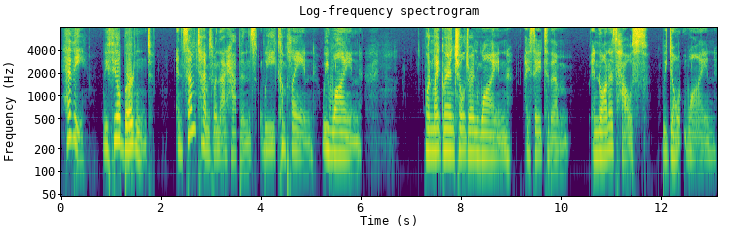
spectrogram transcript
heavy. We feel burdened. And sometimes when that happens, we complain, we whine. When my grandchildren whine, I say to them, in Nana's house, we don't whine.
